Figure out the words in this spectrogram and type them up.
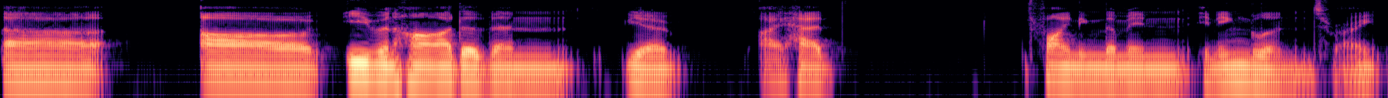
uh, are even harder than you know I had finding them in in England, right?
